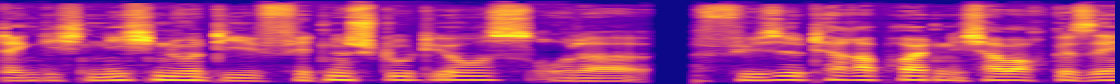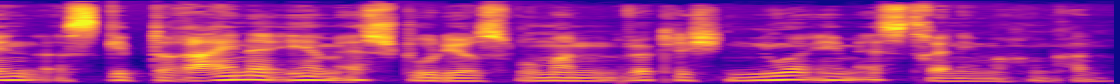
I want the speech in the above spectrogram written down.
denke ich, nicht nur die Fitnessstudios oder Physiotherapeuten. Ich habe auch gesehen, es gibt reine EMS-Studios, wo man wirklich nur EMS-Training machen kann.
